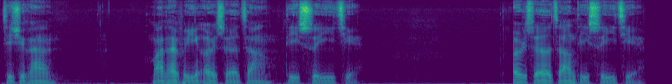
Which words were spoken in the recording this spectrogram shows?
继续看马太福音二十二章第十一节。二十二章第十一节，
